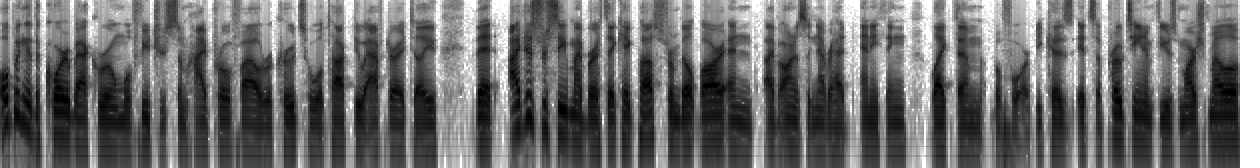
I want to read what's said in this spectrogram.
hoping that the quarterback room will feature some high profile recruits who we'll talk to after I tell you that I just received my birthday cake puffs from Built Bar, and I've honestly never had anything like them before because it's a protein infused marshmallow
